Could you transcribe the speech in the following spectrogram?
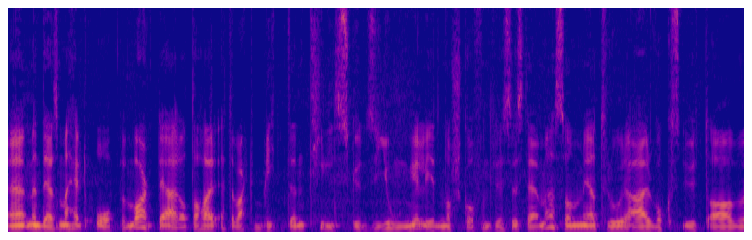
Eh, men det som er helt åpenbart, det er at det har etter hvert blitt en tilskuddsjungel i det norske offentlige systemet som jeg tror er vokst ut av,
